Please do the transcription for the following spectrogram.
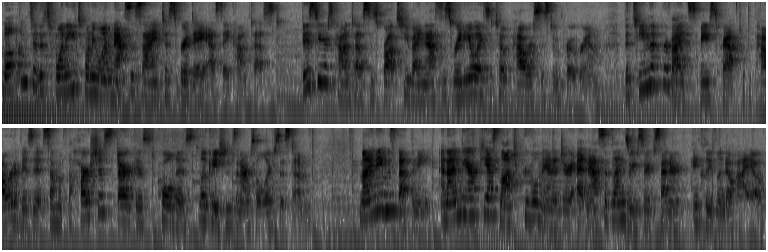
Welcome to the 2021 NASA Scientists for a Day essay contest. This year's contest is brought to you by NASA's Radioisotope Power System program, the team that provides spacecraft with the power to visit some of the harshest, darkest, coldest locations in our solar system. My name is Bethany, and I'm the RPS Launch Approval Manager at NASA Glenn's Research Center in Cleveland, Ohio.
